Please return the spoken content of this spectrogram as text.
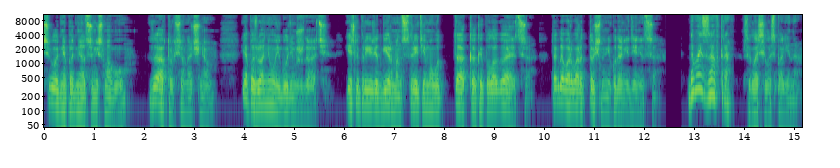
Сегодня подняться не смогу. Завтра все начнем. Я позвоню и будем ждать. Если приедет Герман, встретим его так, как и полагается. Тогда Варвара точно никуда не денется. «Давай завтра», — согласилась Полина.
